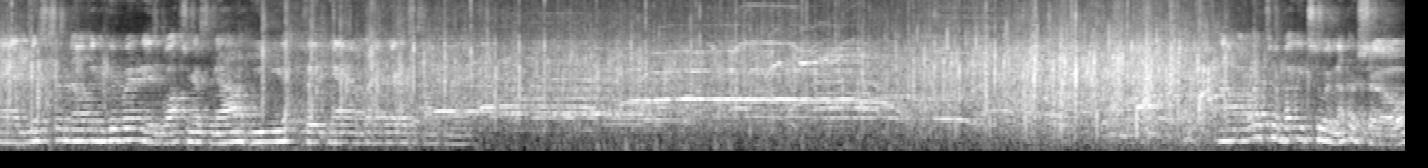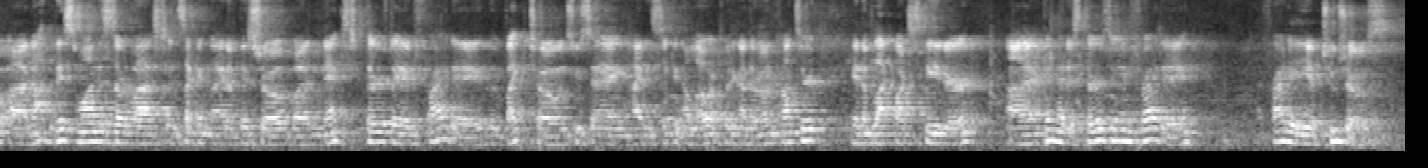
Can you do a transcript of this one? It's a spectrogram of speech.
And Mr. Melvin Goodwin is watching us now. He played piano for every other song invite you to another show. Uh, not this one, this is our last and second night of this show, but next Thursday and Friday, the Viketones, who sang Hide and Seek and Hello, are putting on their own concert in the Black Box Theater. Uh, again, that is Thursday and Friday. Friday, you have two shows.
